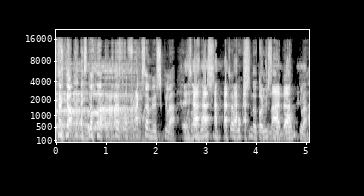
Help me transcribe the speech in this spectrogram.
ja jeg, står, jeg står og flekser musklene, og så er buksen, så er buksen og trusen på anklet.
